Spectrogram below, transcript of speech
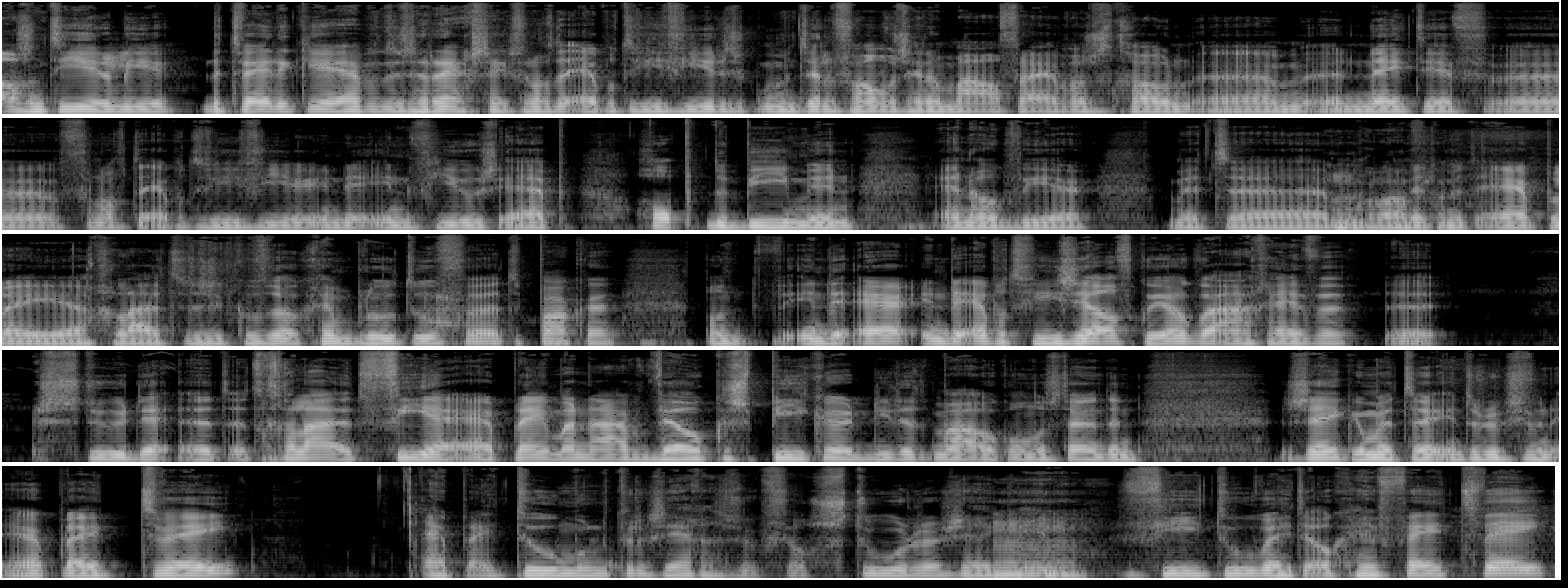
als een tierenlier. De tweede keer heb ik dus rechtstreeks vanaf de Apple TV 4. Dus mijn telefoon was helemaal vrij. Was het gewoon ehm, native eh, vanaf de Apple TV 4 in de Infuse app. Hop de beam in. En ook weer met, Ongelooflijk. met, met AirPlay eh, geluid. Dus ik hoefde ook geen Bluetooth eh, te pakken. Want in de, Air, in de Apple TV zelf kun je ook wel aangeven... stuurde het, het geluid via AirPlay... maar naar welke speaker die dat maar ook ondersteunt. En zeker met de introductie van AirPlay 2... AirPlay 2 moet ik natuurlijk zeggen. Dat is ook veel stoerder. Zeker in V2 weet ook geen V2.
